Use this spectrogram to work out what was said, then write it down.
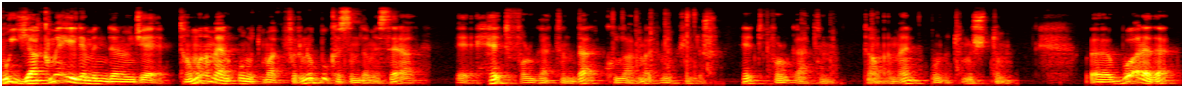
bu yakma eyleminden önce tamamen unutmak fırını bu kısımda mesela e, had forgotten'da kullanmak mümkündür had forgotten. Tamamen unutmuştum. Ee, bu arada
